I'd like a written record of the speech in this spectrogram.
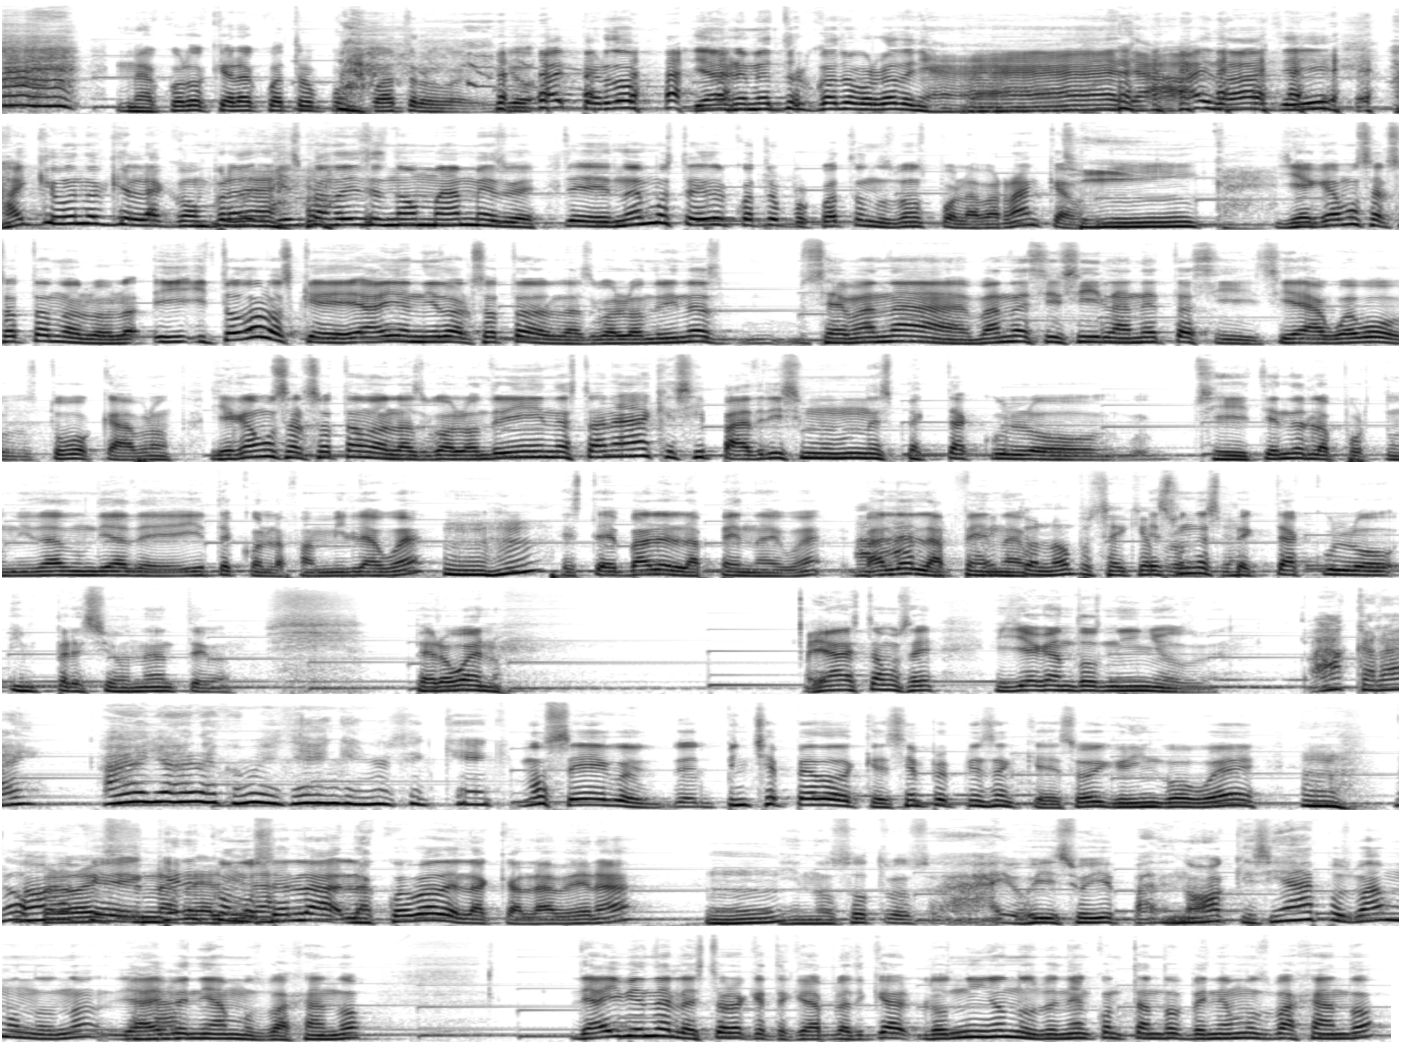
Me acuerdo que era 4x4, güey. Digo, ay, perdón. Ya le meto el 4x4. Ya, ya, ay, no, sí. Ay, qué bueno que la compras. Y es cuando dices, no mames, güey. No hemos traído el 4x4, nos vamos por la barranca, güey. Sí. Llegamos al sótano lo- y, y todos los que hayan ido al sótano de las golondrinas se van a van a decir sí, la neta sí, sí a huevo estuvo cabrón. Llegamos al sótano de las golondrinas, están ah que sí padrísimo, un espectáculo. Si tienes la oportunidad un día de irte con la familia, güey, Este vale la pena, güey. Vale Ah, la perfecto, pena. güey. ¿no? Pues hay que es un espectáculo impresionante, güey. Pero bueno. Ya estamos ahí y llegan dos niños, güey. Ah, caray. Ah, ya le comenté que no sé qué. No sé, güey. El pinche pedo de que siempre piensan que soy gringo, güey. Mm, No, pero que es una quieren realidad. conocer la, la cueva de la calavera. Mm. Y nosotros, ay, oye, se oye padre. No, que sí, ah, pues vámonos, ¿no? Ya ahí Ajá. veníamos bajando. De ahí viene la historia que te quería platicar. Los niños nos venían contando, veníamos bajando.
